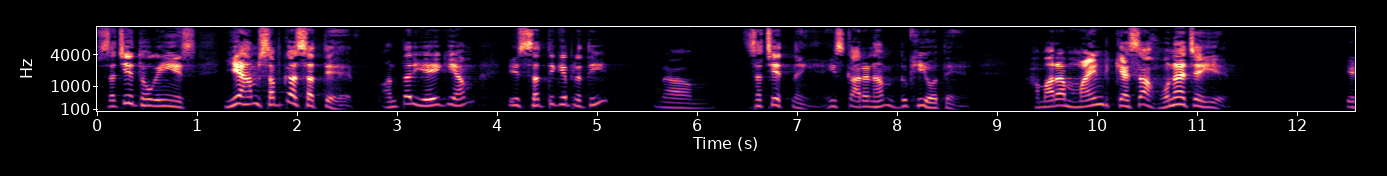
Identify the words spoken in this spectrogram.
सचेत हो गई इस, ये हम सबका सत्य है। अंतर यह है कि हम इस सत्य के प्रति सचेत नहीं है। इस कारण हम दुखी होते हैं। हमारा माइंड कैसा होना चाहिए? A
